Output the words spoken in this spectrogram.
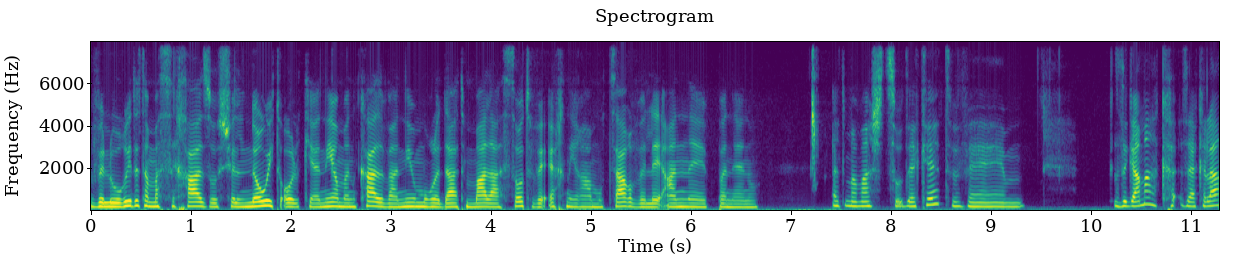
ולהוריד את המסכה הזו של know it all, כי אני המנכ"ל ואני אמור לדעת מה לעשות ואיך נראה המוצר ולאן אה, פנינו. את ממש צודקת, וזה גם, זה הקלה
